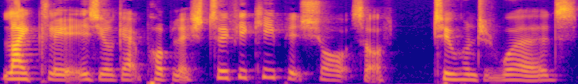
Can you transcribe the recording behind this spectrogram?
likely it is you'll get published. So if you keep it short, sort of 200 words,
